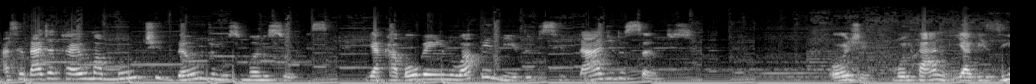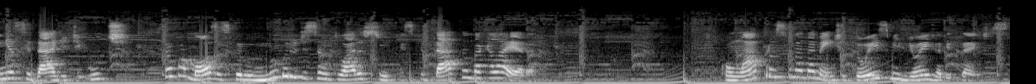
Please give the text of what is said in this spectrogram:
a cidade atraiu uma multidão de muçulmanos sufis e acabou ganhando o apelido de Cidade dos Santos. Hoje, Multan e a vizinha cidade de Uch são famosas pelo número de santuários sufis que datam daquela era. Com aproximadamente 2 milhões de habitantes,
